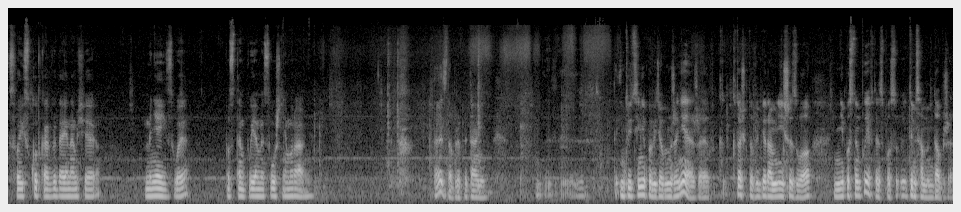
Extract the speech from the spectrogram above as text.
w swoich skutkach wydaje nam się mniej zły, postępujemy słusznie moralnie. To jest dobre pytanie. Intuicyjnie powiedziałbym, że nie, że ktoś, kto wybiera mniejsze zło, nie postępuje w ten sposób, tym samym dobrze.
